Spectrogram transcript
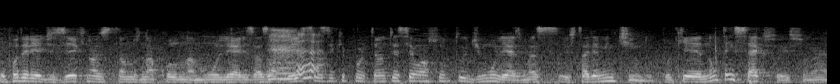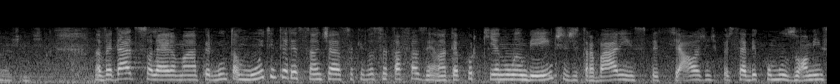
Eu poderia dizer que nós estamos na coluna Mulheres às Avessas e que, portanto, esse é um assunto de mulheres, mas eu estaria mentindo, porque não tem sexo isso, né, gente? Na verdade, Soler, é uma pergunta muito interessante essa que você está fazendo, até porque no ambiente de trabalho em especial, a gente percebe como os homens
